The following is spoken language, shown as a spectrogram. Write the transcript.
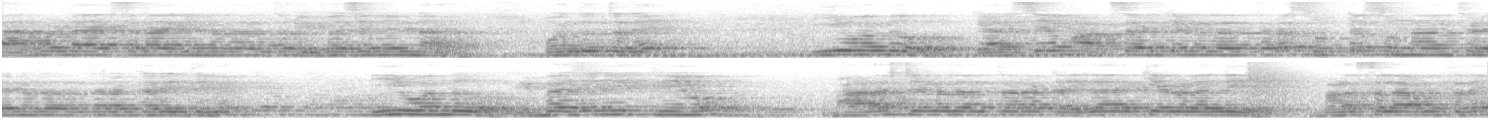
carbon dioxide ಆಗಿ ಏನದಂತರ ವಿಭಜನೆಯನ್ನ ಹೊಂದುತ್ತದೆ. ಈ ಒಂದು ಕ್ಯಾಲ್ಸಿಯಂ ಆಕ್ಸೈಡ್ ಏನದಂತರ ಸುಟ್ಟ ಸುಣ್ಣ ಅಂತ ಹೇಳಿ ಏನದಂತರ ಕರಿತೀವಿ. ಈ ಒಂದು ವಿಭಜನೆ ಕ್ರಿಯೆಯು ಬಹಳಷ್ಟು ಏನದಂತರ ಕೈಗಾರಿಕೆಗಳಲ್ಲಿ ಬಳಸಲಾಗುತ್ತದೆ.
